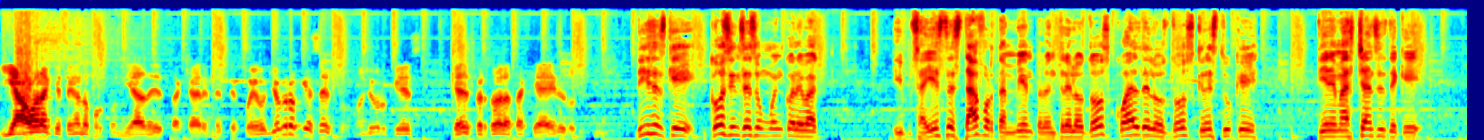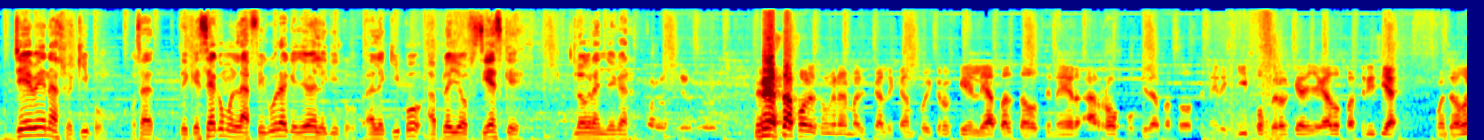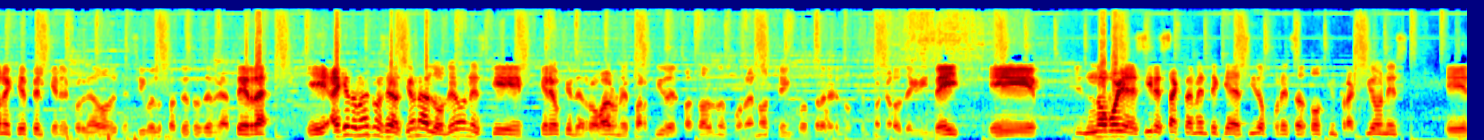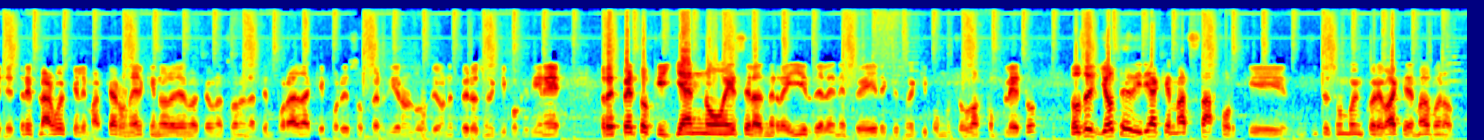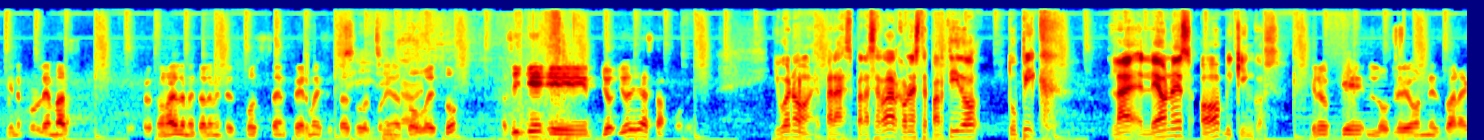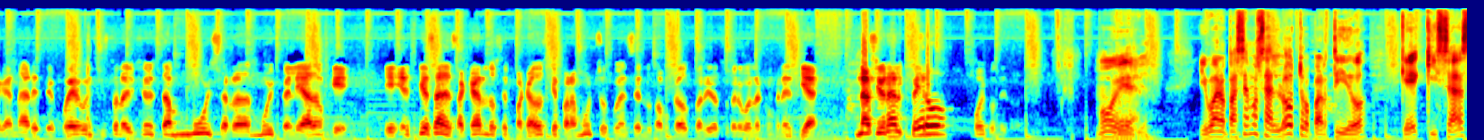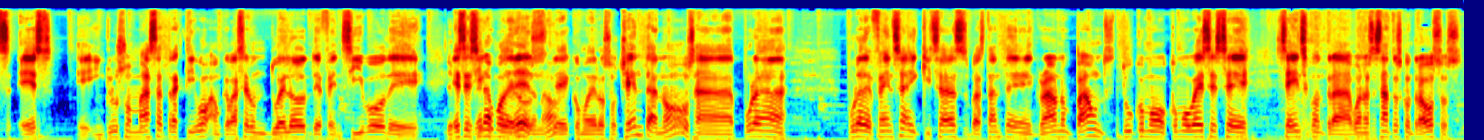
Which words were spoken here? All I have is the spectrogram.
y ahora que tengan la oportunidad de destacar en este juego, yo creo que es eso, ¿no? yo creo que es que ha despertado el ataque aéreo de los vikingos. Dices que Cousins es un buen coreback. Y pues ahí está Stafford también. Pero entre los dos, ¿cuál de los dos crees tú que tiene más chances de que lleven a su equipo? O sea, de que sea como la figura que lleva el equipo, al equipo a playoffs, si es que logran llegar. Stafford es un gran mariscal de campo y creo que le ha faltado tener arrojo, que le ha faltado tener equipo, pero que ha llegado Patricia, como entrenador en jefe, el que era el coordinador defensivo de los Patriotas de Inglaterra. Eh, hay que tomar en consideración a los Leones que creo que le robaron el partido del pasado lunes por la noche en contra de los empacadores de Green Bay. Eh, no voy a decir exactamente qué ha sido por esas dos infracciones eh, de Trey Flowers que le marcaron a él, que no le habían marcado una sola en la temporada, que por eso perdieron los Leones, pero es un equipo que tiene respeto, que ya no es el reír de la NFL, que es un equipo mucho más completo. Entonces yo te diría que más Stafford, que insisto, es un buen coreback, y además, bueno, tiene problemas personales, lamentablemente su esposa está enferma y se está Sí, sobreponiendo sí, a todo esto. Así que eh, yo, yo diría Stafford. Y bueno, para, para cerrar con este partido, tu pick, la- Leones o Vikingos. Creo que los Leones van a ganar este juego. Insisto, la división está muy cerrada, muy peleada, aunque eh, empiezan a sacar los empacadores que para muchos pueden ser los abogados para ir a Super Bowl en la conferencia nacional, pero voy con Detroit. Muy, Muy bien. bien. Y bueno, pasemos al otro partido que quizás es eh, incluso más atractivo, aunque va a ser un duelo defensivo de... De ese sí poder como, de los, ¿no? de- como de los 80, ¿no? O sea, pura, pura defensa y quizás bastante ground and pound. ¿Tú cómo, cómo ves ese Saints contra... Bueno, ese Santos contra Osos?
